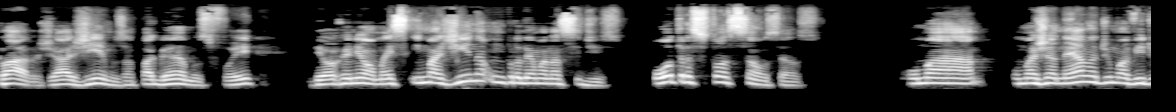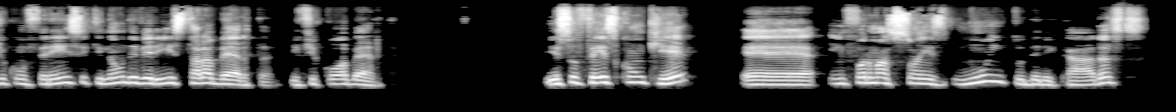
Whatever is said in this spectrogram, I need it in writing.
Claro, já agimos, apagamos, foi. Deu a reunião. Mas imagina um problema nasce disso. Outra situação, Celso. Uma, uma janela de uma videoconferência que não deveria estar aberta e ficou aberta. Isso fez com que é, informações muito delicadas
